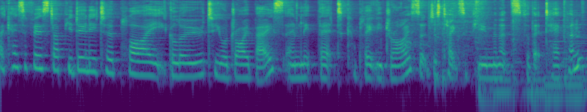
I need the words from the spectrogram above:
Okay, so first up you do need to apply glue to your dry base and let that completely dry. So it just takes a few minutes for that to happen.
